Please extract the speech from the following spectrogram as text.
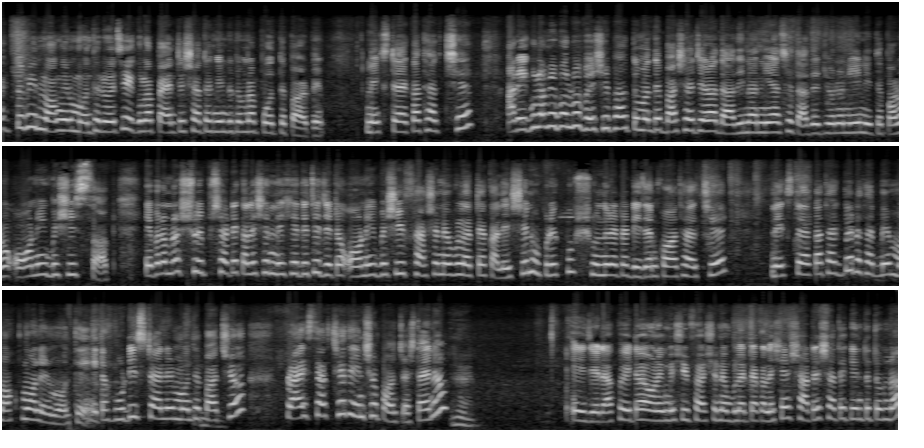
একদমই লং এর মধ্যে রয়েছে এগুলো প্যান্টের সাথে কিন্তু তোমরা পরতে পারবে। নেক্সট একা থাকছে। আর এগুলো আমি বলব বেশিরভাগ তোমাদের বাসায় যারা দাদি নানি আছে তাদের জন্য নিয়ে নিতে পারো। অনেক বেশি সফট এবার আমরা সুইফট শার্টের কালেকশন দেখিয়ে দিচ্ছি যেটা অনেক বেশি ফ্যাশনেবল একটা কালেকশন উপরে খুব সুন্দর একটা ডিজাইন করা থাকছে। নেক্সট একা থাকবে এটা থাকবে মখমলের মধ্যে। এটা হুডি স্টাইলের মধ্যে পাচ্ছ। প্রাইস থাকছে তিনশো পঞ্চাশ তাই না? হ্যাঁ। এই যে দেখো এটা অনেক বেশি ফ্যাশনেবল একটা কালেকশন শার্টের সাথে কিন্তু তোমরা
